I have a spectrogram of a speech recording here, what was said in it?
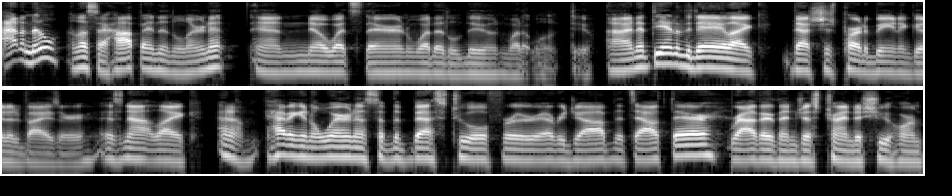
I don't know, unless I hop in and learn it and know what's there and what it'll do and what it won't do. Uh, and at the end of the day, like that's just part of being a good advisor. It's not like, I don't know, having an awareness of the best tool for every job that's out there rather than just trying to shoehorn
